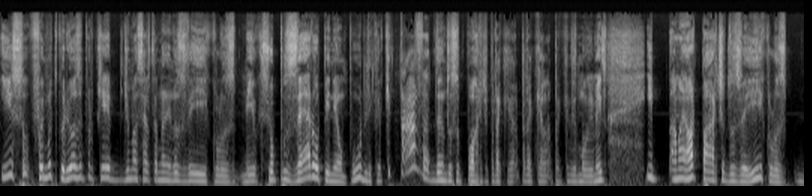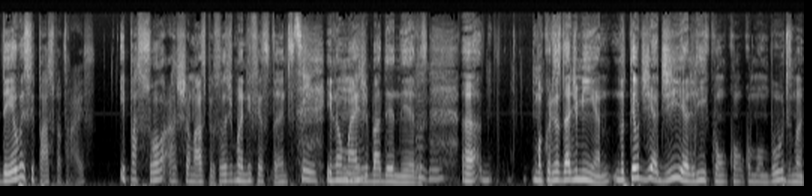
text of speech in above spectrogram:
isso foi muito curioso porque, de uma certa maneira, os veículos meio que se opuseram à opinião pública que estava dando suporte para aqueles movimentos e a maior parte dos veículos deu esse passo para trás e passou a chamar as pessoas de manifestantes Sim. e não uhum. mais de baderneiros. Uhum. Uh, uma curiosidade minha, no teu dia a dia ali com, com, como ombudsman,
